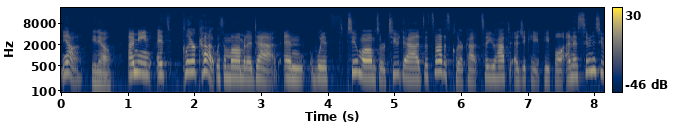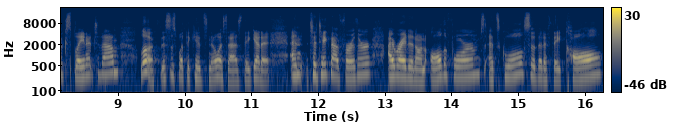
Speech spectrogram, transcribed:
Yeah. you know. I mean, it's clear cut with a mom and a dad. And with two moms or two dads, it's not as clear cut. So you have to educate people. And as soon as you explain it to them, look, this is what the kids know us as, they get it. And to take that further, I write it on all the forms at school so that if they call,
